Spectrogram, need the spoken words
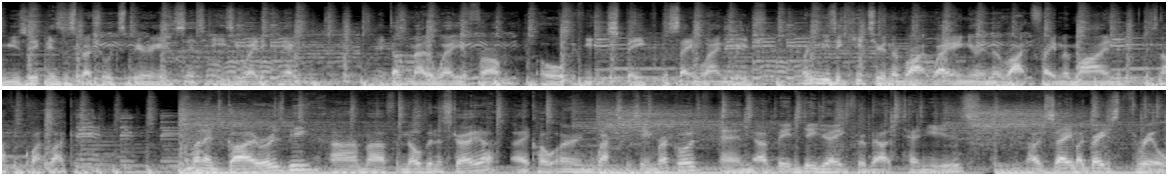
Music is a special experience. It's an easy way to connect. It doesn't matter where you're from or if you speak the same language. When music hits you in the right way and you're in the right frame of mind, there's nothing quite like it. My name's Guy Roseby. I'm uh, from Melbourne, Australia. I co-own Wax Museum Records and I've been DJing for about 10 years. I would say my greatest thrill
